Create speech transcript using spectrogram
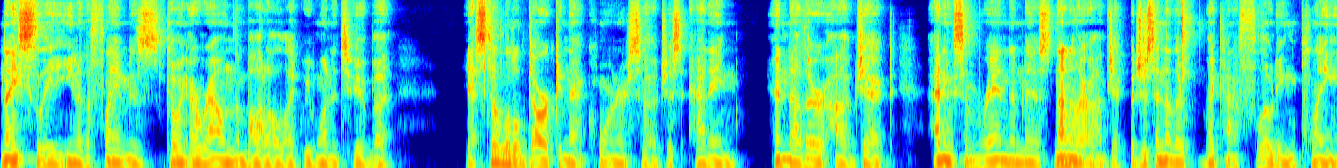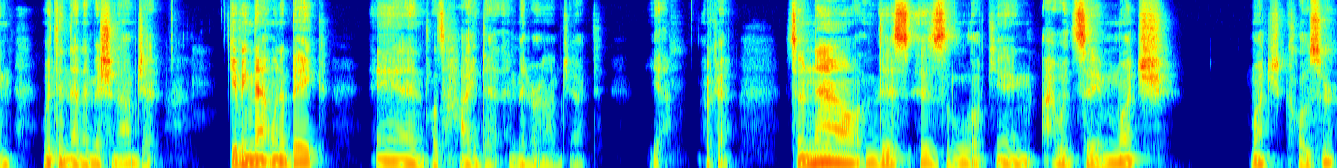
nicely, you know, the flame is going around the bottle like we wanted to, but yeah, still a little dark in that corner. So just adding another object, adding some randomness, not another object, but just another like kind of floating plane within that emission object. Giving that one a bake, and let's hide that emitter object. Yeah, okay. So now this is looking, I would say, much much closer,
